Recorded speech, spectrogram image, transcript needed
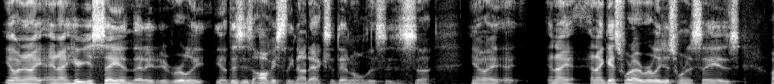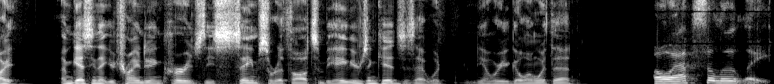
you know, and I and I hear you saying that it, it really you know this is obviously not accidental. This is uh, you know. I, and I and I guess what I really just want to say is, all right, I'm guessing that you're trying to encourage these same sort of thoughts and behaviors in kids. Is that what you know where you're going with that? Oh, absolutely.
